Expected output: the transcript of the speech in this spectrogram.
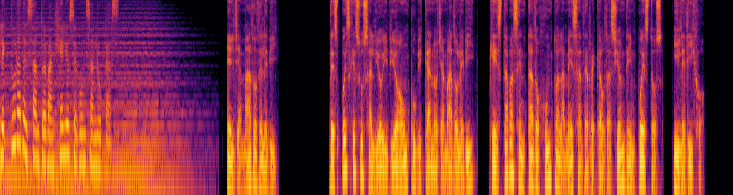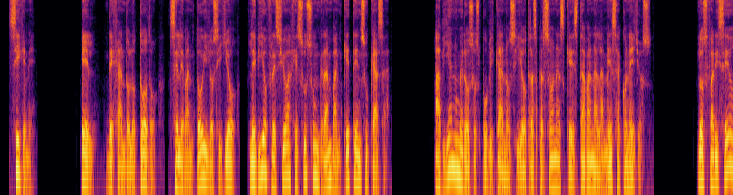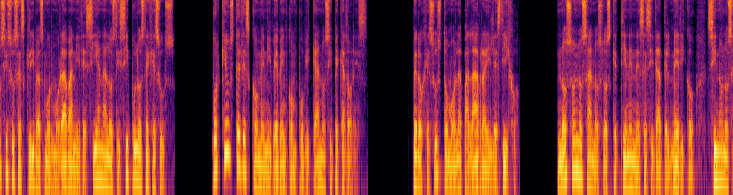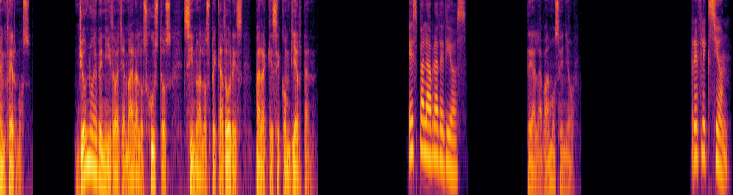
Lectura del Santo Evangelio según San Lucas. El llamado de Leví. Después Jesús salió y vio a un publicano llamado Leví, que estaba sentado junto a la mesa de recaudación de impuestos, y le dijo, Sígueme. Él, dejándolo todo, se levantó y lo siguió, Leví ofreció a Jesús un gran banquete en su casa. Había numerosos publicanos y otras personas que estaban a la mesa con ellos. Los fariseos y sus escribas murmuraban y decían a los discípulos de Jesús, ¿Por qué ustedes comen y beben con publicanos y pecadores? Pero Jesús tomó la palabra y les dijo, No son los sanos los que tienen necesidad del médico, sino los enfermos. Yo no he venido a llamar a los justos, sino a los pecadores, para que se conviertan. Es palabra de Dios. Te alabamos, Señor. Reflexión.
